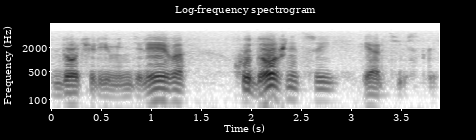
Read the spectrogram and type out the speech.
дочерью Менделеева, художницей и артисткой.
